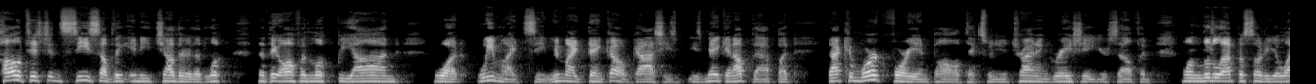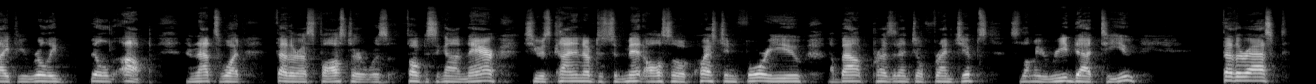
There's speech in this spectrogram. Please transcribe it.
politicians see something in each other that look, that they often look beyond what we might see. We might think, oh gosh, he's he's making up that, but that can work for you in politics when you're trying to ingratiate yourself in one little episode of your life you really build up. And that's what Feather S. Foster was focusing on there. She was kind enough to submit also a question for you about presidential friendships. So let me read that to you. Feather asked,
